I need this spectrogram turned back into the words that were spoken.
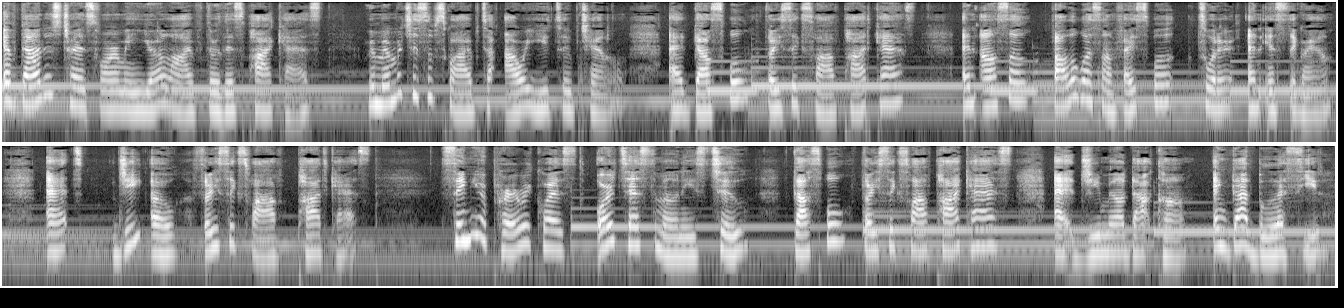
If God is transforming your life through this podcast, remember to subscribe to our YouTube channel at Gospel 365 Podcast and also follow us on Facebook, Twitter, and Instagram at GO365 Podcast. Send your prayer requests or testimonies to Gospel365 Podcast at gmail.com. And God bless you.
